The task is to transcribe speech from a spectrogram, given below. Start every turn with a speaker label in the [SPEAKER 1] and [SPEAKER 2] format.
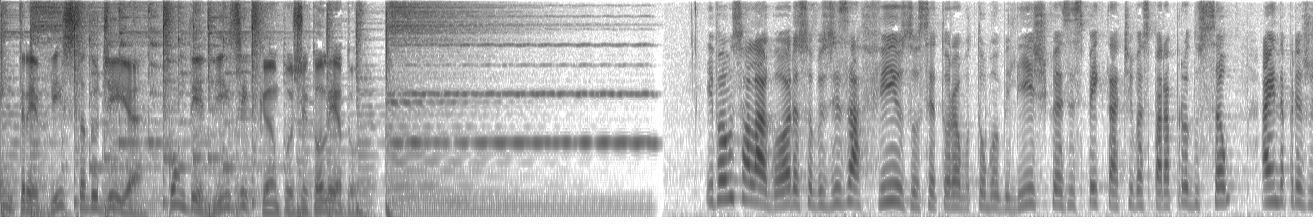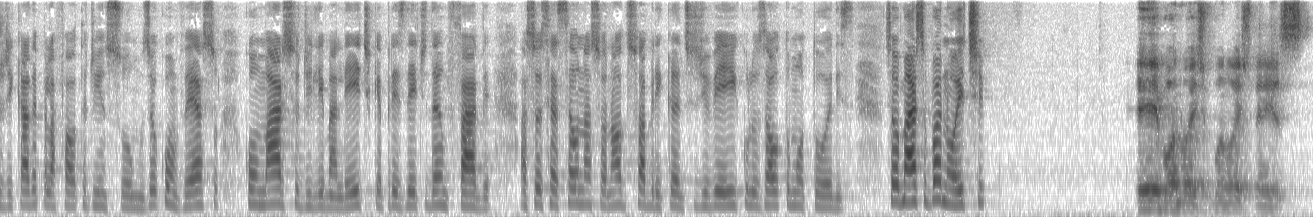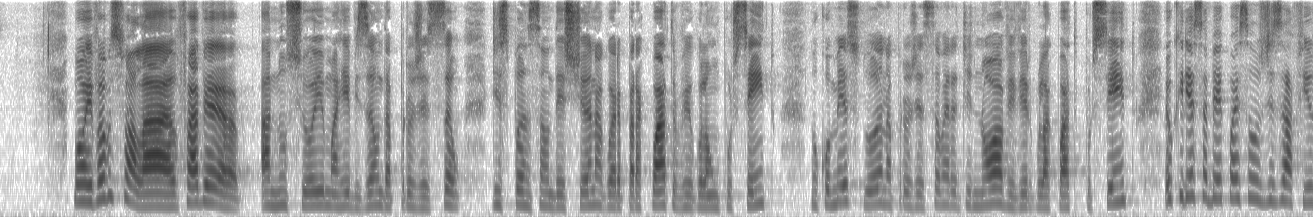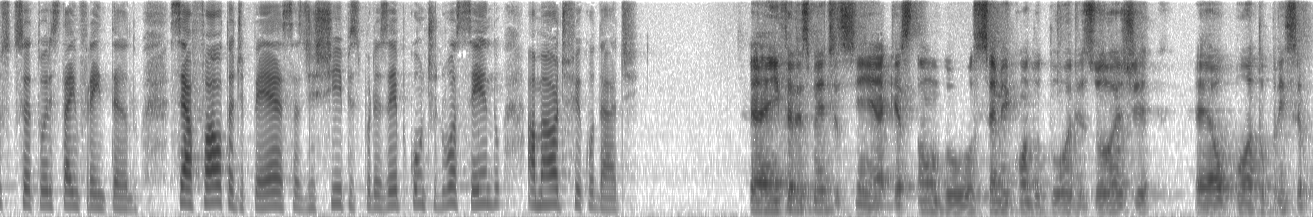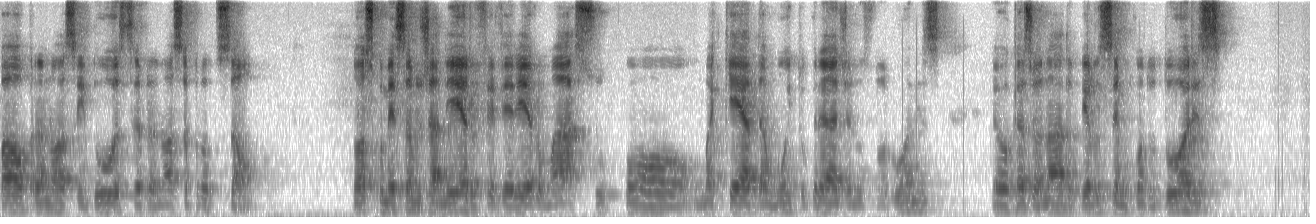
[SPEAKER 1] Entrevista do Dia, com Denise Campos de Toledo.
[SPEAKER 2] E vamos falar agora sobre os desafios do setor automobilístico e as expectativas para a produção, ainda prejudicada pela falta de insumos. Eu converso com o Márcio de Lima Leite, que é presidente da Anfávia, Associação Nacional dos Fabricantes de Veículos Automotores. Senhor Márcio, boa noite.
[SPEAKER 3] Ei, boa noite, boa noite, Denise.
[SPEAKER 2] Bom, e vamos falar. O Fábio anunciou uma revisão da projeção de expansão deste ano, agora para 4,1%. No começo do ano, a projeção era de 9,4%. Eu queria saber quais são os desafios que o setor está enfrentando. Se a falta de peças, de chips, por exemplo, continua sendo a maior dificuldade.
[SPEAKER 3] É, infelizmente, sim. A questão dos semicondutores hoje é o ponto principal para a nossa indústria, para a nossa produção. Nós começamos janeiro, fevereiro, março com uma queda muito grande nos volumes, é ocasionado pelos semicondutores.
